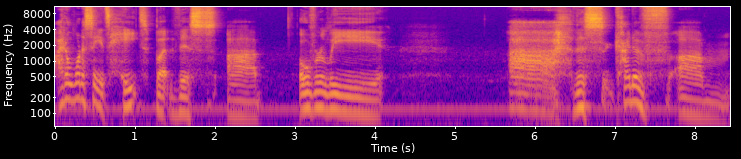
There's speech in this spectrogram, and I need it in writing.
I don't want to say it's hate, but this uh, overly uh, this kind of um,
